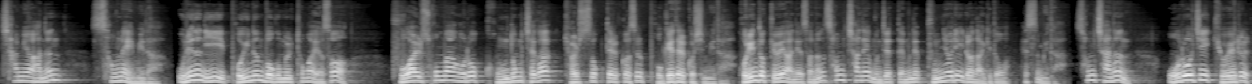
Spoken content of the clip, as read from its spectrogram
참여하는 성례입니다. 우리는 이 보이는 복음을 통하여서 부활 소망으로 공동체가 결속될 것을 보게 될 것입니다. 고린도 교회 안에서는 성찬의 문제 때문에 분열이 일어나기도 했습니다. 성찬은 오로지 교회를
